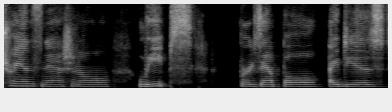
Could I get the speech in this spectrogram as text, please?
transnational leaps. For example, ideas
